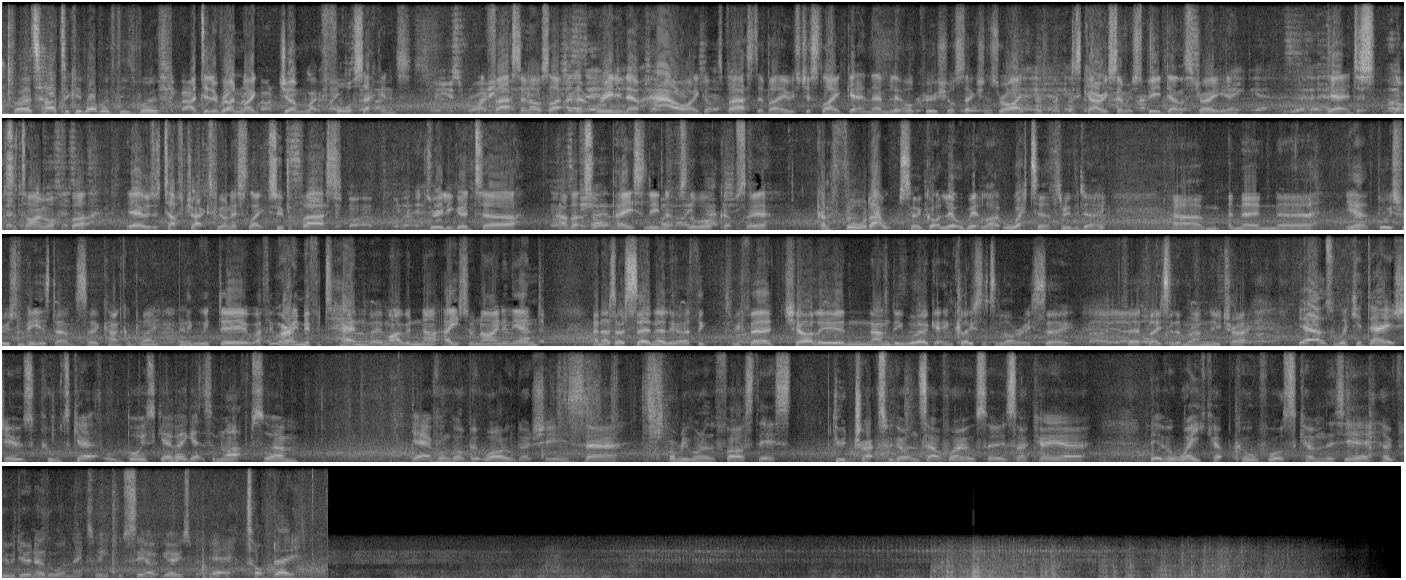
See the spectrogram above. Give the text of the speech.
But it's hard to keep up with these boys. I did a run and I jumped like four seconds. Like faster and I was like I don't really know how I got faster but it was just like getting them little crucial sections right. Just carry so much speed down the straight and yeah it just knocks the time off. But yeah it was a tough track to be honest like super fast. It's really good to have that sort of pace leading up to the World Cup so yeah. Kind of thawed out, so it got a little bit like wetter through the day. Um, and then, uh, yeah, the boys threw some heaters down, so can't complain. I think we did. I think we were aiming for ten, but it might have been eight or nine in the end. And as I was saying earlier, I think to be fair, Charlie and Andy were getting closer to Laurie, so fair play to them, man. New track. Yeah, it was a wicked day actually. It was cool to get all the boys together, get some laps. Um, yeah, everyone got a bit wild actually. It's uh, probably one of the fastest good tracks we got in South Wales, so it's like a uh, bit of a wake up call for what's to come this year. Hopefully we do another one next week. We'll see how it goes. But yeah, top day.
